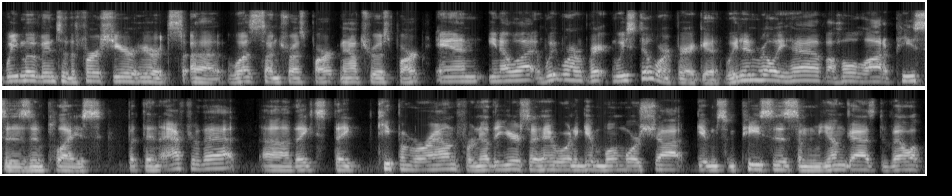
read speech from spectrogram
we move into the first year here. It's uh, was SunTrust Park, now Truist Park. And you know what? We weren't very, we still weren't very good. We didn't really have a whole lot of pieces in place. But then after that, uh, they they keep him around for another year. Say, hey, we want to give him one more shot, give him some pieces, some young guys develop,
